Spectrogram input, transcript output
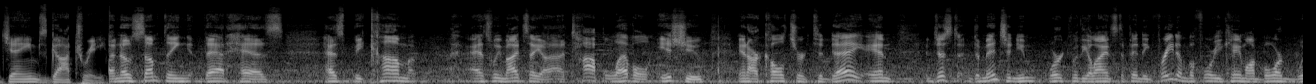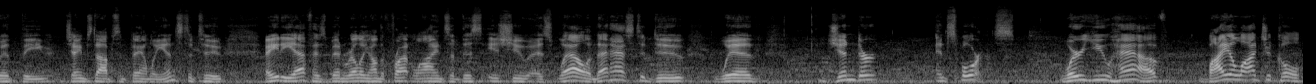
James Gottry. I know something that has has become as we might say, a, top level issue in our culture today. And just to mention, you worked with the Alliance Defending Freedom before you came on board with the James Dobson Family Institute. ADF has been really on the front lines of this issue as well, and that has to do with gender and sports, where you have biological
